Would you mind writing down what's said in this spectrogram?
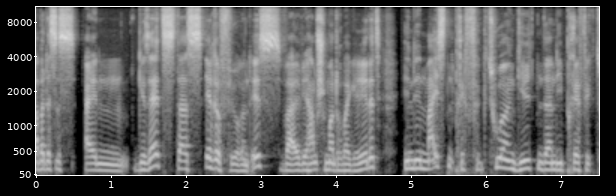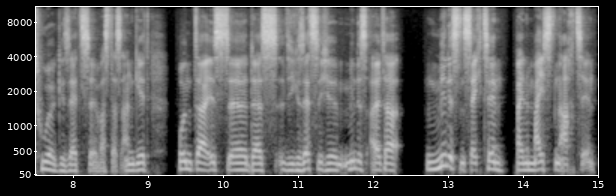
Aber das ist ein Gesetz, das irreführend ist, weil wir haben schon mal drüber geredet. In den meisten Präfekturen gelten dann die Präfekturgesetze, was das angeht. Und da ist äh, das die gesetzliche Mindestalter mindestens 16, bei den meisten 18.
